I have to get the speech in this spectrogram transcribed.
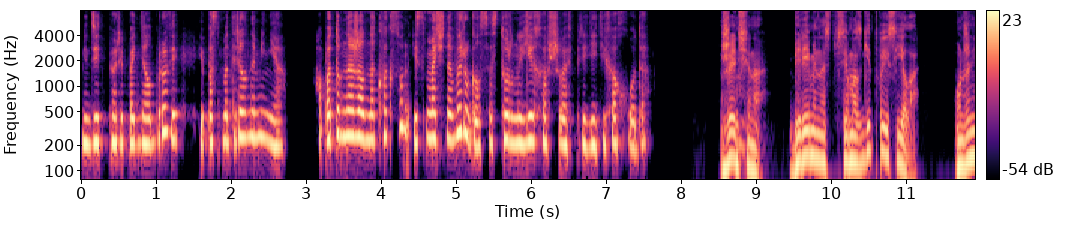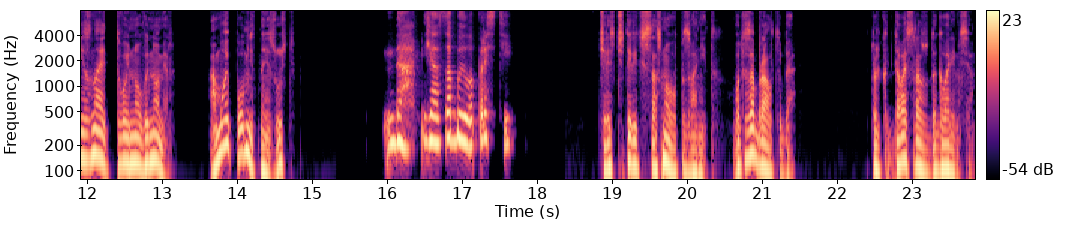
Медведь приподнял брови и посмотрел на меня, а потом нажал на клаксон и смачно выругался в сторону ехавшего впереди тихохода. «Женщина, беременность все мозги твои съела. Он же не знает твой новый номер, а мой помнит наизусть». «Да, я забыла, прости». «Через четыре часа снова позвонит. Вот и забрал тебя. Только давай сразу договоримся.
